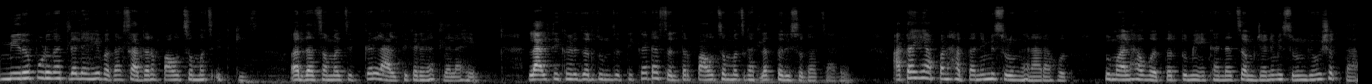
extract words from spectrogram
मिरपूड घातलेले आहे बघा. साधारण पाव चमच इतकीच. अर्धा चमच इतकं लाल तिखट घातलेलं आहे. लाल तिखट जर तुमचं तिखट असेल तर पाव चमच घातला तरीसुद्धा चालेल. आता हे आपण हाताने मिसळून घेणार आहोत. तुम्हाला हवं तर तुम्ही एखाद्या चमच्याने मिसळून घेऊ शकता.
